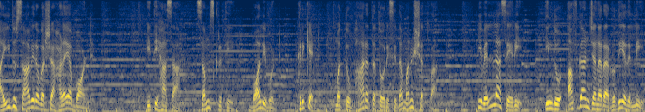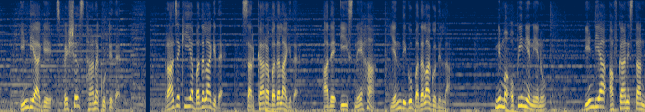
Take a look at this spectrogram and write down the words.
ಐದು ಸಾವಿರ ವರ್ಷ ಹಳೆಯ ಬಾಂಡ್. ಇತಿಹಾಸ, ಸಂಸ್ಕೃತಿ, ಬಾಲಿವುಡ್, ಕ್ರಿಕೆಟ್. ಮತ್ತು ಭಾರತ ತೋರಿಸಿದ ಮನುಷ್ಯತ್ವ. ಇವೆಲ್ಲ ಸೇರಿ ಇಂದು ಅಫ್ಘಾನ್ ಜನರ ಹೃದಯದಲ್ಲಿ ಇಂಡಿಯಾಗೆ ಸ್ಪೆಷಲ್ ಸ್ಥಾನ ಕೊಟ್ಟಿದೆ. ರಾಜಕೀಯ ಬದಲಾಗಿದೆ, ಸರ್ಕಾರ ಬದಲಾಗಿದೆ, ಆದರೆ ಈ ಸ್ನೇಹ ಎಂದಿಗೂ ಬದಲಾಗೋದಿಲ್ಲ. ನಿಮ್ಮ ಒಪಿನಿಯನ್ ಏನು? ಇಂಡಿಯಾ ಅಫ್ಘಾನಿಸ್ತಾನ್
